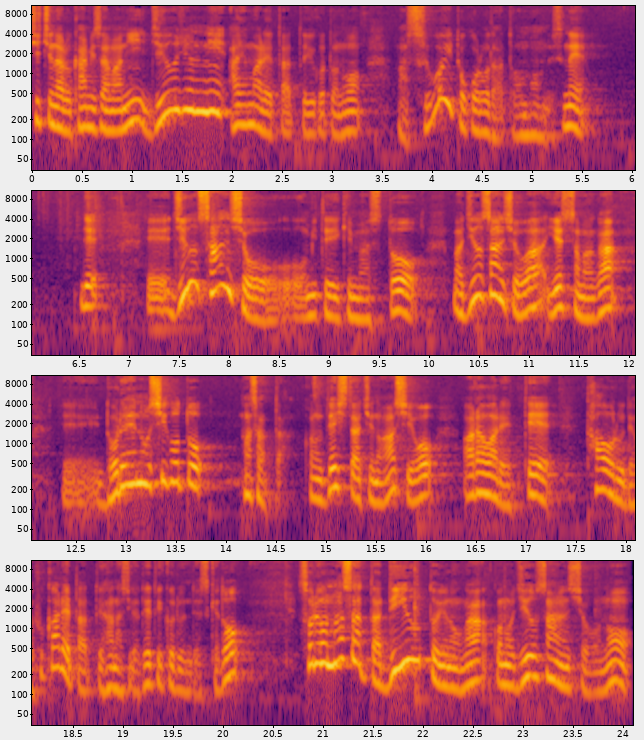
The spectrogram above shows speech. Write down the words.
父なる神様に従順に歩まれたということの、まあ、すごいところだと思うんですね。で、13章を見ていきますと、まあ、13章はイエス様が奴隷の仕事なさった。この弟子たちの足を洗われてタオルで拭かれたという話が出てくるんですけど、それをなさった理由というのが、この13章の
